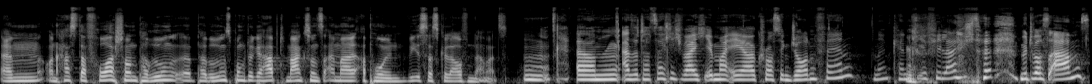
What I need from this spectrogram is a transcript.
ähm, und hast davor schon ein paar, Berührung, äh, paar Berührungspunkte gehabt. Magst du uns einmal abholen? Wie ist das gelaufen damals? Ähm, also tatsächlich war ich immer eher Crossing Jordan Fan, ne, kennt ihr vielleicht, mittwochs abends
